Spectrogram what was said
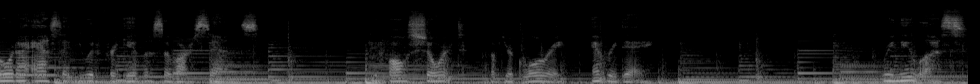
Lord, I ask that you would forgive us of our sins. We fall short of your glory every day. Renew us.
